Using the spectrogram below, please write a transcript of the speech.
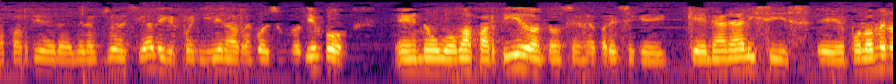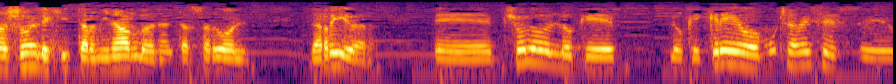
a partir de la, de la expulsión de Sigali, que fue ni bien arrancó el segundo tiempo, no hubo más partido, entonces me parece que, que el análisis, por lo menos yo elegí terminarlo en el tercer gol de River. yo lo, lo que lo que creo, muchas veces eh,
